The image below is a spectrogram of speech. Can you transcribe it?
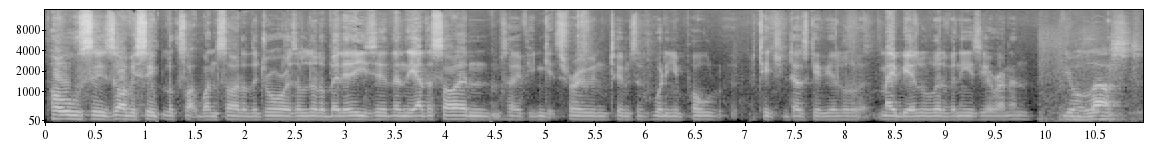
pools, is obviously looks like one side of the draw is a little bit easier than the other side, and so if you can get through in terms of winning your pool, it potentially does give you a little, bit, maybe a little bit of an easier run in. Your last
